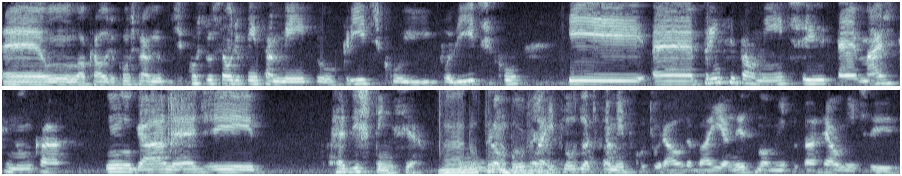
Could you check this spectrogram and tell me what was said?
é um local de, constru, de construção de pensamento crítico e político, e é, principalmente, é, mais do que nunca, um lugar né, de resistência. É, não o dúvida. e todo o equipamento cultural da Bahia nesse momento está realmente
